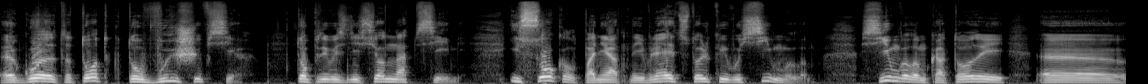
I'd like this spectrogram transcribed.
Э, город – это тот, кто выше всех, кто превознесен над всеми. И сокол, понятно, является только его символом, символом, который э,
